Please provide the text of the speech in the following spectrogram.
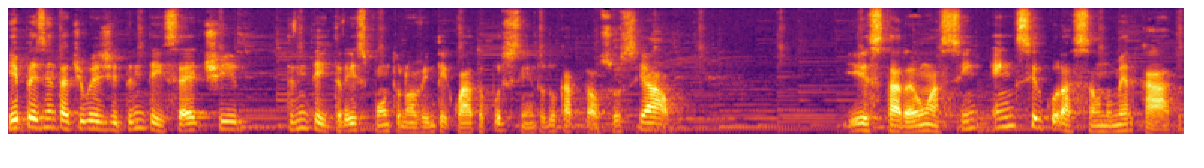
representativas de 37 33,94% do capital social e estarão assim em circulação no mercado.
